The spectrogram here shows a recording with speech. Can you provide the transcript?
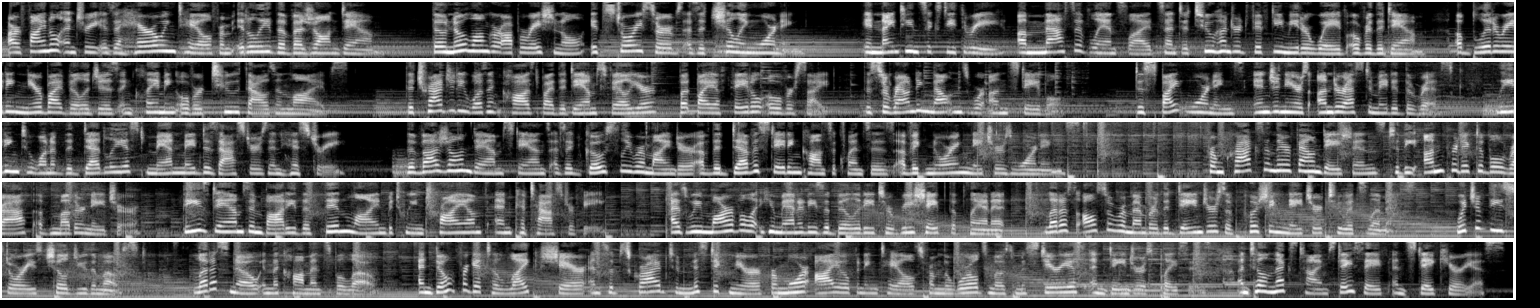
Our final entry is a harrowing tale from Italy, the Vajont Dam. Though no longer operational, its story serves as a chilling warning. In 1963, a massive landslide sent a 250-meter wave over the dam, obliterating nearby villages and claiming over 2,000 lives. The tragedy wasn't caused by the dam's failure, but by a fatal oversight. The surrounding mountains were unstable. Despite warnings, engineers underestimated the risk, leading to one of the deadliest man-made disasters in history. The Vajont Dam stands as a ghostly reminder of the devastating consequences of ignoring nature's warnings. From cracks in their foundations to the unpredictable wrath of Mother Nature, these dams embody the thin line between triumph and catastrophe. As we marvel at humanity's ability to reshape the planet, let us also remember the dangers of pushing nature to its limits. Which of these stories chilled you the most? Let us know in the comments below. And don't forget to like, share, and subscribe to Mystic Mirror for more eye-opening tales from the world's most mysterious and dangerous places. Until next time, stay safe and stay curious.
